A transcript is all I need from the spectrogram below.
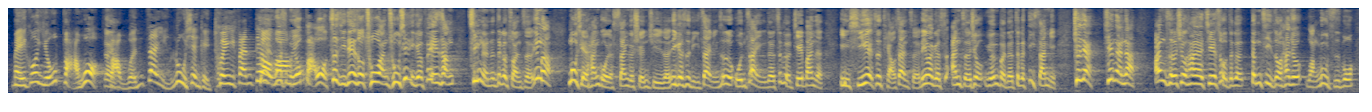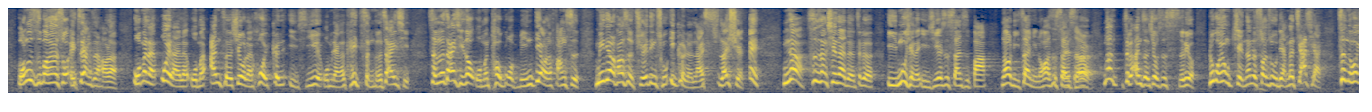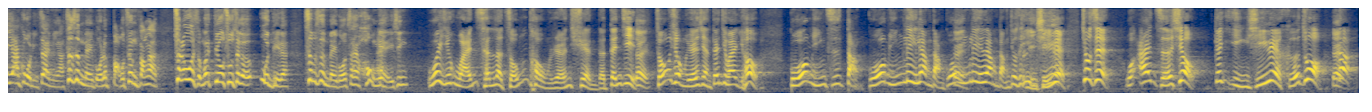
美国有把握把文在寅路线给推翻掉吗？为什么有把握？这几天的时候突然出现一个非常惊人的这个转折，因为目前韩国有三个选举人，一个是李在明，这是文在寅的这个接班人；尹锡悦是挑战者，另外一个是安哲秀，原本的这个第三名。就这样，现在呢？安哲秀他在接受这个登记之后，他就网络直播，网络直播他就说：“哎，这样子好了，我们来未来呢，我们安哲秀呢会跟尹锡悦，我们两个可以整合在一起。整合在一起之后，我们透过民调的方式，民调的方式决定出一个人来来选。哎，你知道，事实上现在的这个以目前的尹锡悦是三十八，然后李在明的话是三十二，那这个安哲秀是十六。如果用简单的算术，两个加起来真的会压过李在明啊？这是美国的保证方案。所以为什么会丢出这个问题呢？是不是美国在后面已经？”我已经完成了总统人选的登记。对，总统人选登记完以后，国民之党、国民力量党、国民力量党就是尹锡悦，就是我安哲秀跟尹锡悦合作，那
